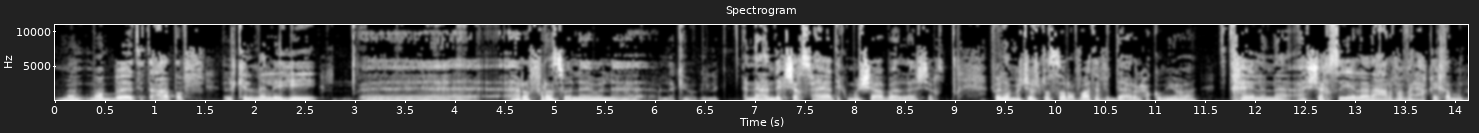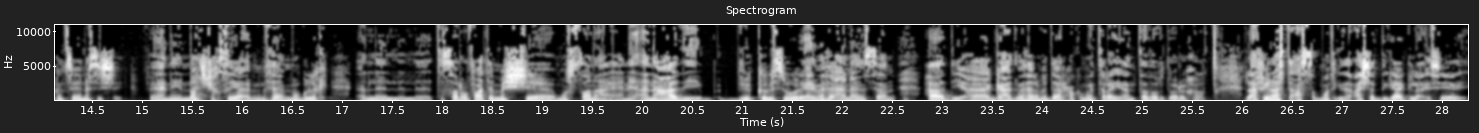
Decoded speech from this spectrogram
مو بتتعاطف الكلمة اللي هي رفرنس آه، ولا ولا ولا كيف أقول لك؟ إن عندك شخص حياتك مشابه للشخص فلما تشوف تصرفاته في الدائرة الحكومية تتخيل إن الشخصية اللي أنا أعرفها في الحقيقة ممكن تسوي نفس الشيء. فيعني إن الشخصيات مثلا ما أقول لك تصرفاته مش مصطنعة. يعني أنا عادي بكل سهولة. يعني مثلا أنا إنسان هادي اقعد مثلا في الدائره الحكوميه تري انتظر دوري وخلاص. لا في ناس تعصب ما تقدر. 10 دقائق لا يصير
